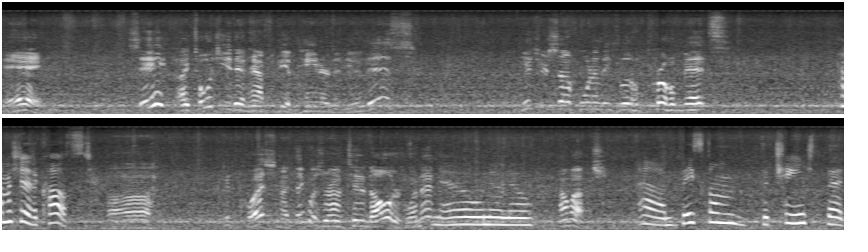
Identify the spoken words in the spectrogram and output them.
Hey, see? I told you you didn't have to be a painter to do this. Get yourself one of these little pro mitts. How much did it cost? Uh, good question. I think it was around $10, wasn't it? No, no, no. How much? Um, based on the change that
